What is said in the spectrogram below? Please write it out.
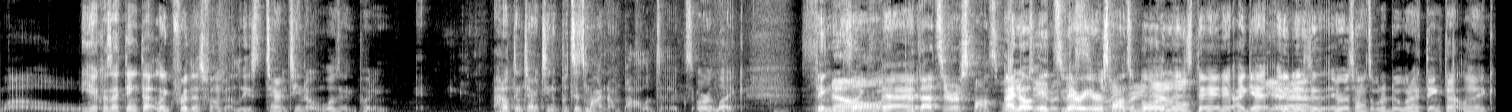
whoa. Yeah, because I think that like for this film at least, Tarantino wasn't putting. I don't think Tarantino puts his mind on politics or like things like that. but that's irresponsible. I to know do it's very this, irresponsible like, right in this day, and I get it is irresponsible to do. But I think that like,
